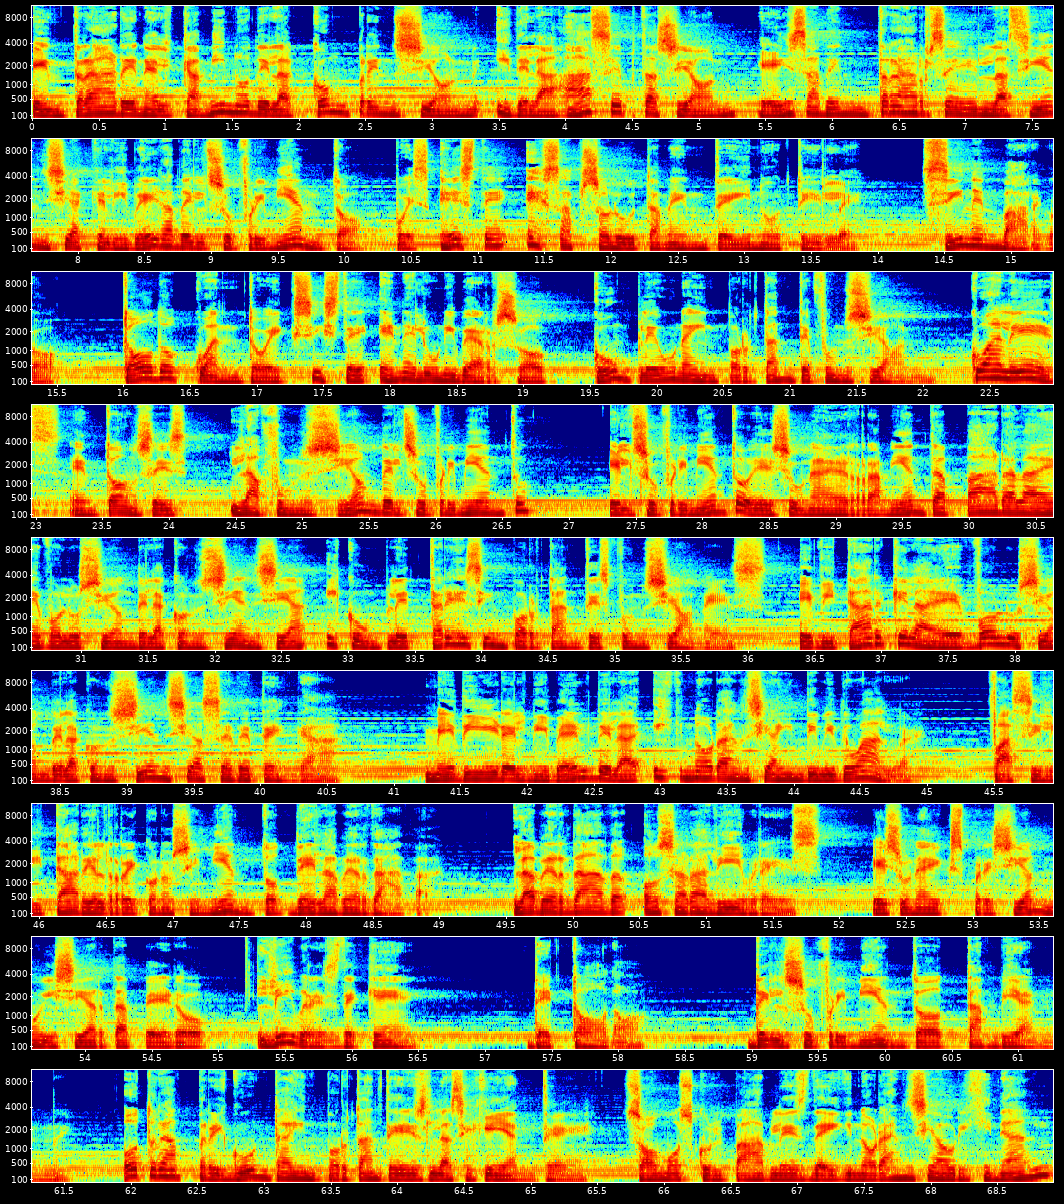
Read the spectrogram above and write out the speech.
Entrar en el camino de la comprensión y de la aceptación es adentrarse en la ciencia que libera del sufrimiento, pues éste es absolutamente inútil. Sin embargo, todo cuanto existe en el universo cumple una importante función. ¿Cuál es, entonces, la función del sufrimiento? El sufrimiento es una herramienta para la evolución de la conciencia y cumple tres importantes funciones. Evitar que la evolución de la conciencia se detenga. Medir el nivel de la ignorancia individual. Facilitar el reconocimiento de la verdad. La verdad os hará libres. Es una expresión muy cierta, pero ¿libres de qué? De todo, del sufrimiento también. Otra pregunta importante es la siguiente. ¿Somos culpables de ignorancia original?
